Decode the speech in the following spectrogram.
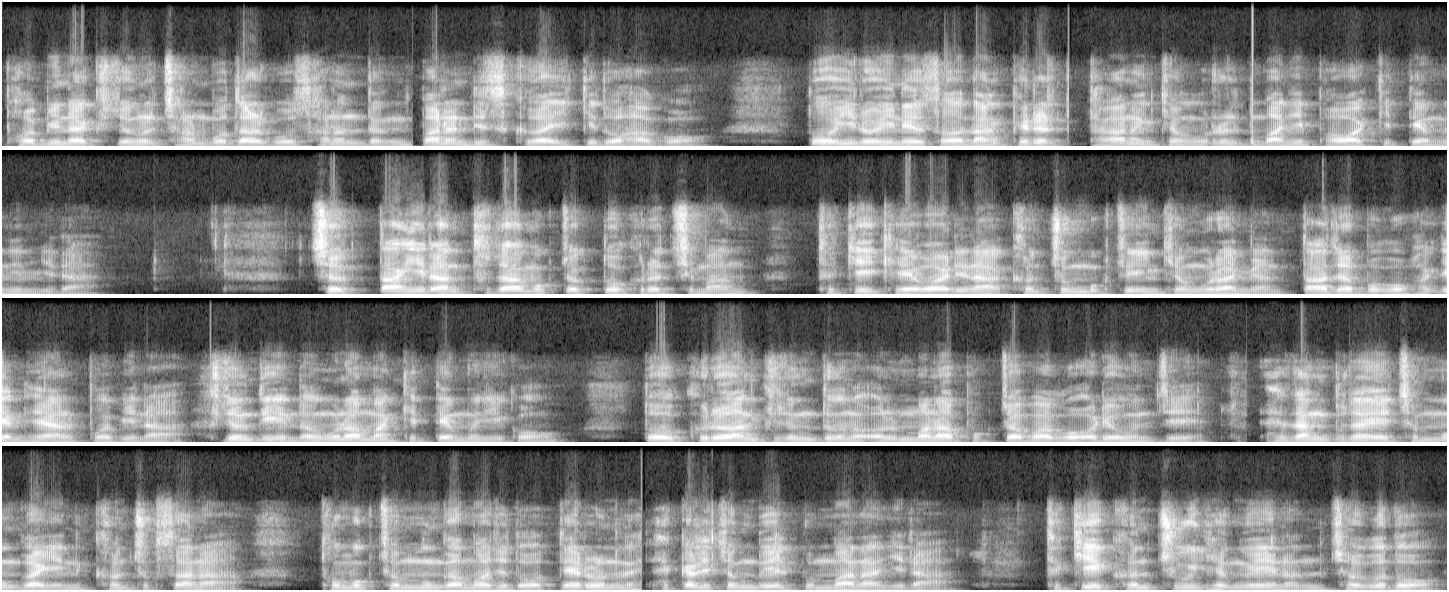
법이나 규정을 잘못 알고 사는 등 많은 리스크가 있기도 하고 또 이로 인해서 낭패를 당하는 경우를 많이 봐왔기 때문입니다. 즉 땅이란 투자 목적도 그렇지만 특히 개발이나 건축 목적인 경우라면 따져보고 확인해야 할 법이나 규정 등이 너무나 많기 때문이고 또 그러한 규정 등은 얼마나 복잡하고 어려운지 해당 분야의 전문가인 건축사나 토목 전문가마저도 때로는 헷갈릴 정도일 뿐만 아니라 특히 건축의 경우에는 적어도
